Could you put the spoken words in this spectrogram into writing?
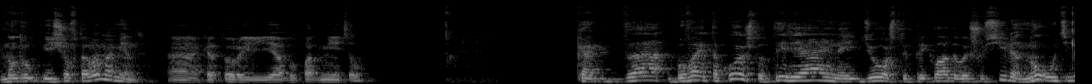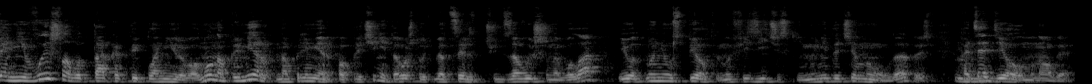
Но друг, еще второй момент, э, который я бы подметил – когда бывает такое, что ты реально идешь, ты прикладываешь усилия, но у тебя не вышло вот так, как ты планировал. Ну, например, например, по причине того, что у тебя цель чуть завышена была, и вот, ну, не успел ты, ну, физически, ну, не дотянул, да, то есть, mm-hmm. хотя делал многое.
